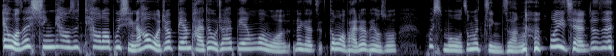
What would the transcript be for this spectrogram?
哎，我这心跳是跳到不行，然后我就边排队，我就在边问我那个跟我排队的朋友说，为什么我这么紧张？我以前就是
